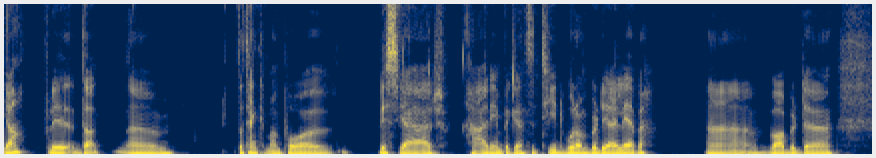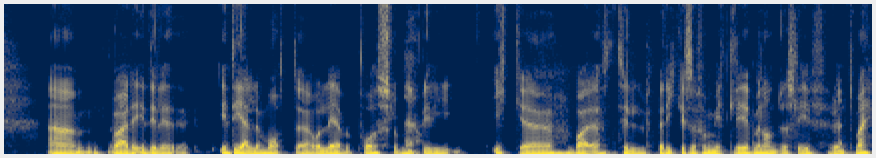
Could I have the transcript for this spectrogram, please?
Ja, fordi da, eh, da tenker man på hvis jeg er her i en begrenset tid, hvordan burde jeg leve? Eh, hva burde eh, Hva er det ideelle, ideelle måte å leve på som blir ikke bare til berikelse for mitt liv, men andres liv rundt meg?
